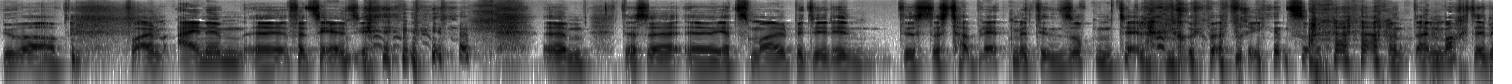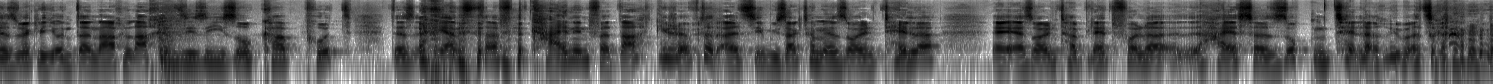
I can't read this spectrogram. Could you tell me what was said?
überhaupt. Vor allem einem äh, verzählen sie irgendwie, dann, ähm, dass er äh, jetzt mal bitte den, das, das Tablett mit den Suppentellern rüberbringen soll. Und dann macht er das wirklich und danach lachen sie sich so kaputt, dass er ernsthaft keinen Verdacht geschöpft hat, als sie ihm gesagt haben, er soll einen Teller, äh, er soll ein Tablett voller heißer Suppenteller rübertragen.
